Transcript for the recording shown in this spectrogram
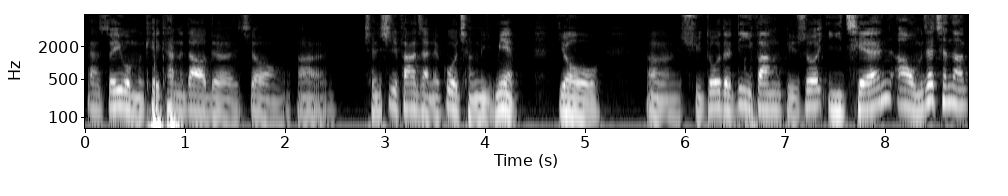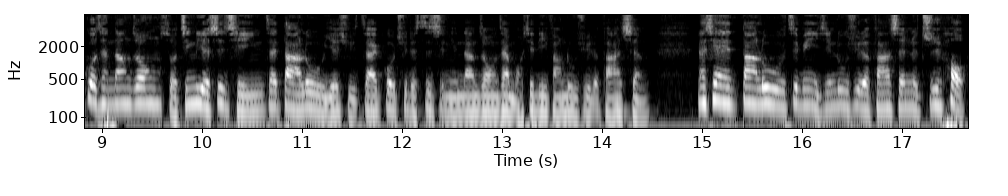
那所以我们可以看得到的这种呃城市发展的过程里面有。嗯，许多的地方，比如说以前啊，我们在成长的过程当中所经历的事情，在大陆也许在过去的四十年当中，在某些地方陆续的发生。那现在大陆这边已经陆续的发生了之后，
